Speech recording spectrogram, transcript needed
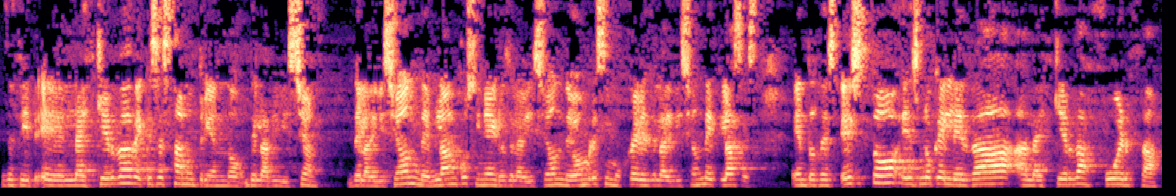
Es decir, eh, la izquierda de qué se está nutriendo? De la división de la división de blancos y negros, de la división de hombres y mujeres, de la división de clases. Entonces, esto es lo que le da a la izquierda fuerza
